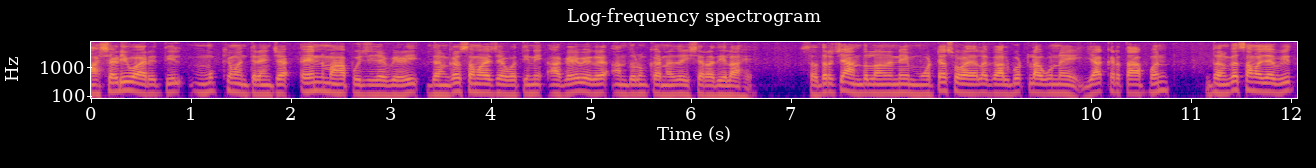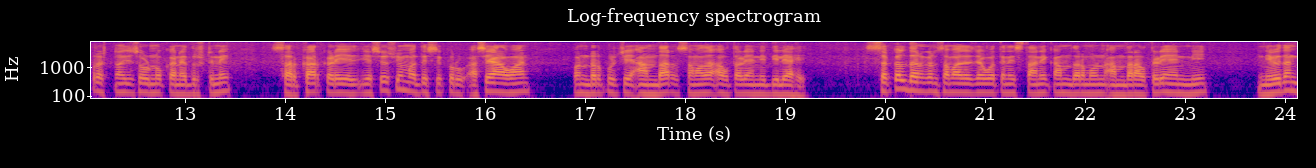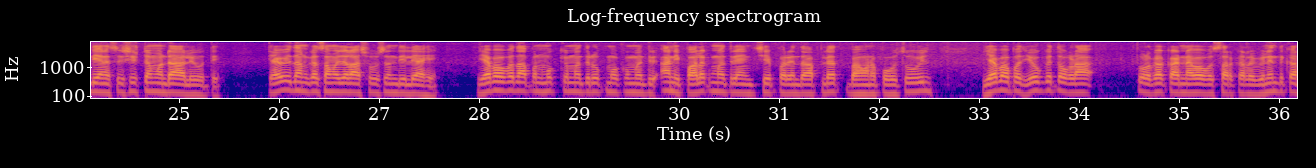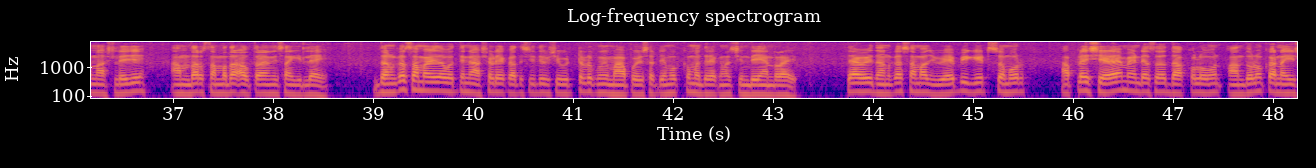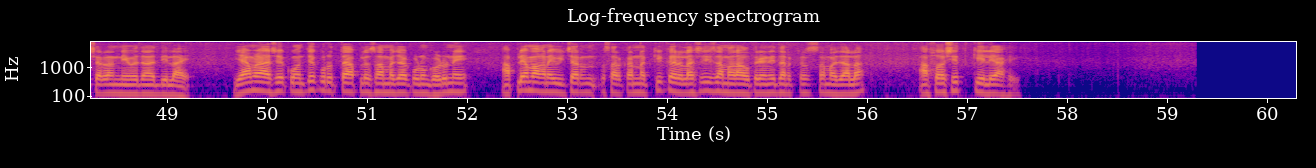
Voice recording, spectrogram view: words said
आषाढी वारीतील मुख्यमंत्र्यांच्या ऐन महापूजेच्या वेळी धनगर समाजाच्या वतीने आगळेवेगळे आंदोलन करण्याचा इशारा दिला आहे. सदरच्या आंदोलनाने मोठ्या सोहळ्याला गालबोट लागू नये याकरता आपण धनगर समाजा विविध प्रश्नांची सोडवणूक करण्यादृष्टीने सरकारकडे यशस्वी मध्यस्थी करू असे आवाहन पंढरपूरचे आमदार समाधा आवताडे यांनी दिले आहे. सकल धनगर समाजाच्या वतीने स्थानिक आमदार म्हणून आमदार आवताडे यांनी निवेदन देण्याचे शिष्टमंडळ आले होते. त्यावेळी धनगर समाजाला आश्वासन दिले आहे. याबाबत आपण मुख्यमंत्री उपमुख्यमंत्री आणि पालकमंत्री यांचेपर्यंत आपल्यात भावना पोहोचवतील याबाबत योग्य तोडगा तोडगा काढण्याबाबत सरकारला विनंती करणार असल्याचे आमदार समाधान अवतार यांनी सांगितले आहे. धनगर समाजाच्या वतीने आषाढी एकादशी दिवशी विठ्ठल रुक्मिणी मुख्यमंत्री एकनाथ शिंदे येणार आहेत त्यावेळी धनगर समाज व्ही आय पी गेटसमोर आपल्या शेळ्या मेंढ्यासह दाखल होऊन आंदोलन करण्याचा इशारा निवेदनात दिला आहे. यामुळे असे कोणते कृत्य आपल्या समाजाकडून घडू नये आपल्या मागण्या विचार सरकार नक्की करेल असेही समाज अवतरे यांनी धनगर समाजाला आश्वासित केले आहे.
